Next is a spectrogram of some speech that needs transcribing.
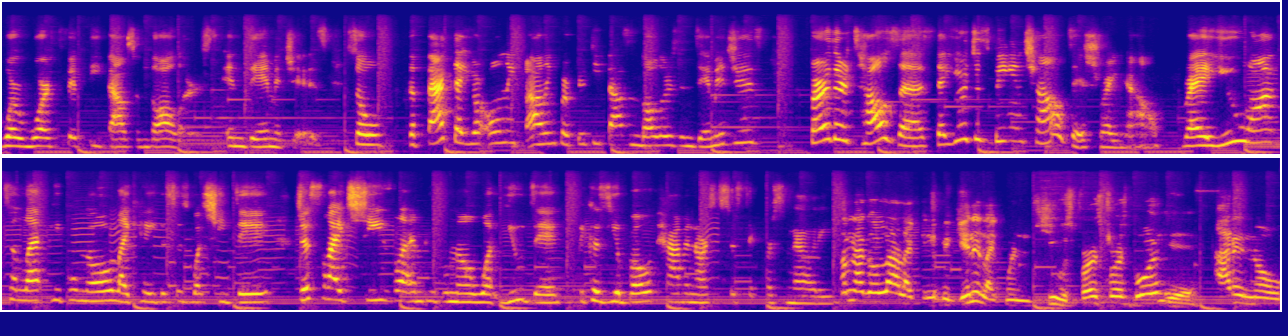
were worth $50,000 in damages. So the fact that you're only filing for $50,000 in damages further tells us that you're just being childish right now, right? You want to let people know, like, hey, this is what she did, just like she's letting people know what you did because you both have a narcissistic personality. I'm not gonna lie, like in the beginning, like when she was first first born, Yeah. I didn't know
